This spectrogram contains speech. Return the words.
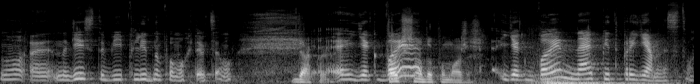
Ну, е, надіюсь, тобі плідно допомогти в цьому. Дякую. Е, Якби, Точно допоможеш. якби не підприємництво,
